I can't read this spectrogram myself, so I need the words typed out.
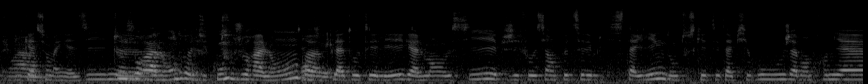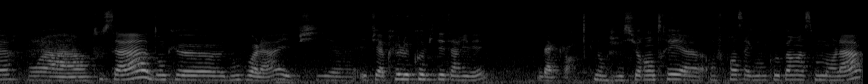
publication magazine. Toujours à Londres du coup Toujours à Londres, plateau télé également aussi. Et puis j'ai fait aussi un peu de celebrity styling, donc tout ce qui était tapis rouge, avant-première, tout ça. Donc, euh, donc voilà, et puis, et puis après le Covid est arrivé. D'accord. Donc je suis rentrée en France avec mon copain à ce moment-là.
